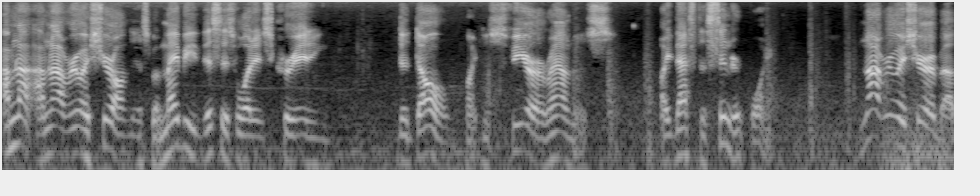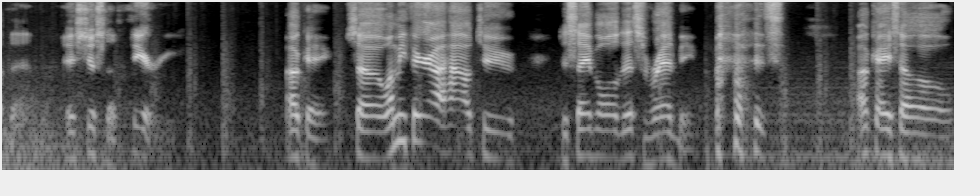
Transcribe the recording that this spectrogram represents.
I'm not I'm not really sure on this, but maybe this is what is creating the dome, like the sphere around us. Like that's the center point. I'm not really sure about that. It's just a theory. Okay, so let me figure out how to disable this red beam. okay, so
